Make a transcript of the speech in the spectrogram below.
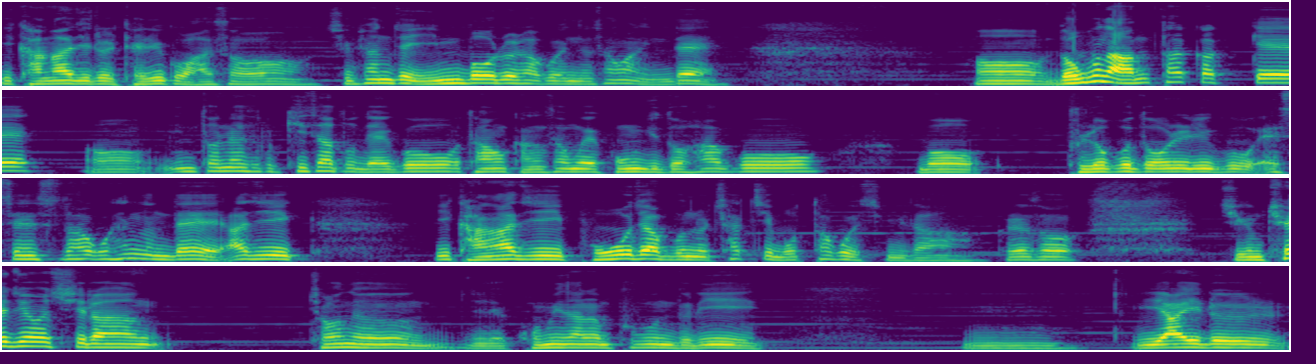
이 강아지를 데리고 와서 지금 현재 임보를 하고 있는 상황인데 어, 너무나 안타깝게 어, 인터넷으로 기사도 내고 다음 강사무에 공지도 하고 뭐 블로그도 올리고 SNS도 하고 했는데 아직 이 강아지 보호자분을 찾지 못하고 있습니다. 그래서 지금 최지현 씨랑 저는 이제 고민하는 부분들이 음, 이 아이를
